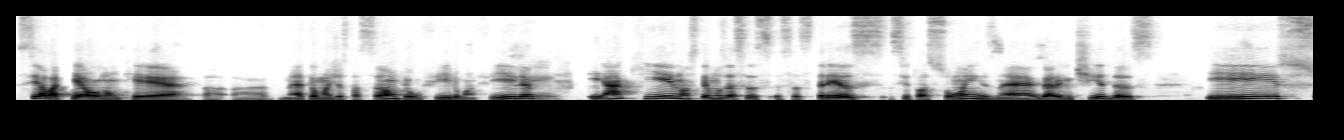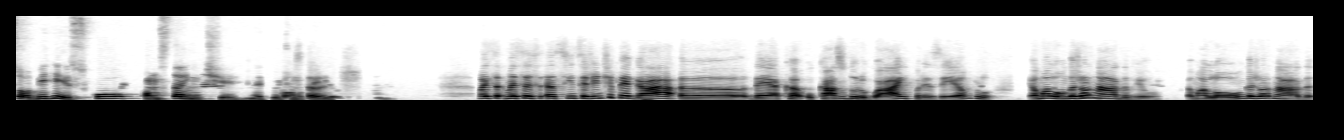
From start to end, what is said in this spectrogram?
se ela quer ou não quer uh, uh, né, ter uma gestação, ter um filho, uma filha. Sim e aqui nós temos essas, essas três situações né, garantidas e sob risco constante nesse último constante. período. Mas, mas, assim, se a gente pegar, uh, Deca, o caso do Uruguai, por exemplo, é uma longa jornada, viu? É uma longa jornada.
